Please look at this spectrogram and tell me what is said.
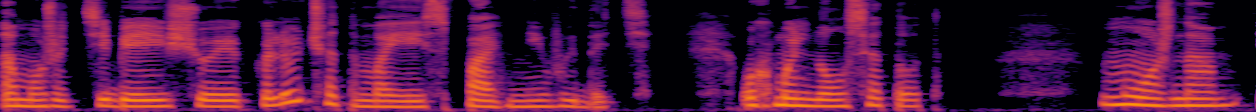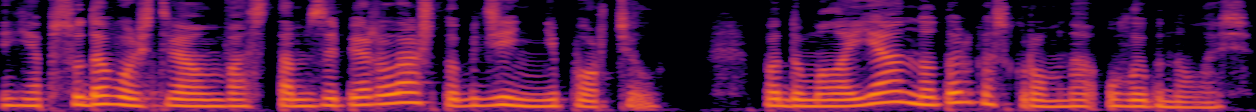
«А может, тебе еще и ключ от моей спальни выдать?» — ухмыльнулся тот. «Можно. Я б с удовольствием вас там заперла, чтобы день не портил», — подумала я, но только скромно улыбнулась.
